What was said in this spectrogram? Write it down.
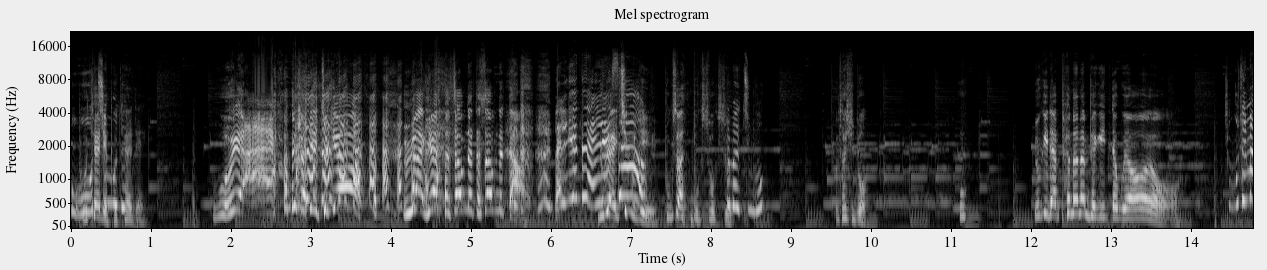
오, 버텨야 돼 친구들. 버텨야 돼 뭐야 저기요 으아 야 싸움 났다 싸움 났다 난리 났다 난리 우리가 이 친구지 복수하는 복수 복수 설마 이 친구? 어, 다시 누워 어? 여기 내 편안한 베개 있다고요 친구 설마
